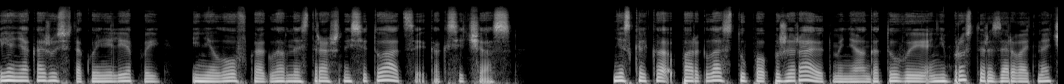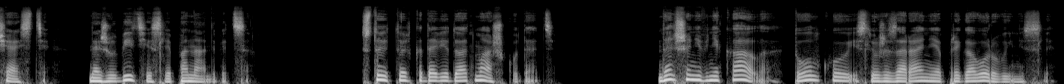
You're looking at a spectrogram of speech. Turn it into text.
я не окажусь в такой нелепой и неловкой, а главное, страшной ситуации, как сейчас. Несколько пар глаз тупо пожирают меня, готовые не просто разорвать на части — даже убить, если понадобится. Стоит только Давиду отмашку дать. Дальше не вникала, толку, если уже заранее приговор вынесли.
